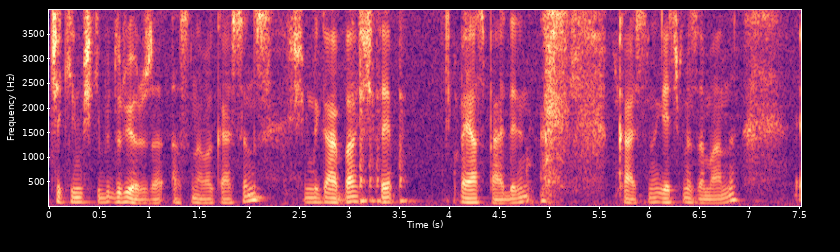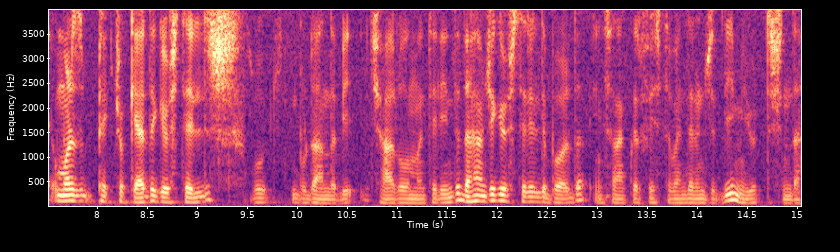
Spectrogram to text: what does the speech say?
çekilmiş gibi duruyoruz aslına bakarsanız. Şimdi galiba işte beyaz perdenin karşısına geçme zamanı. E, umarız pek çok yerde gösterilir. Bu buradan da bir çağrı olma niteliğinde. Daha önce gösterildi bu arada İnsan Hakları Festivali'nden önce değil mi yurt dışında?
